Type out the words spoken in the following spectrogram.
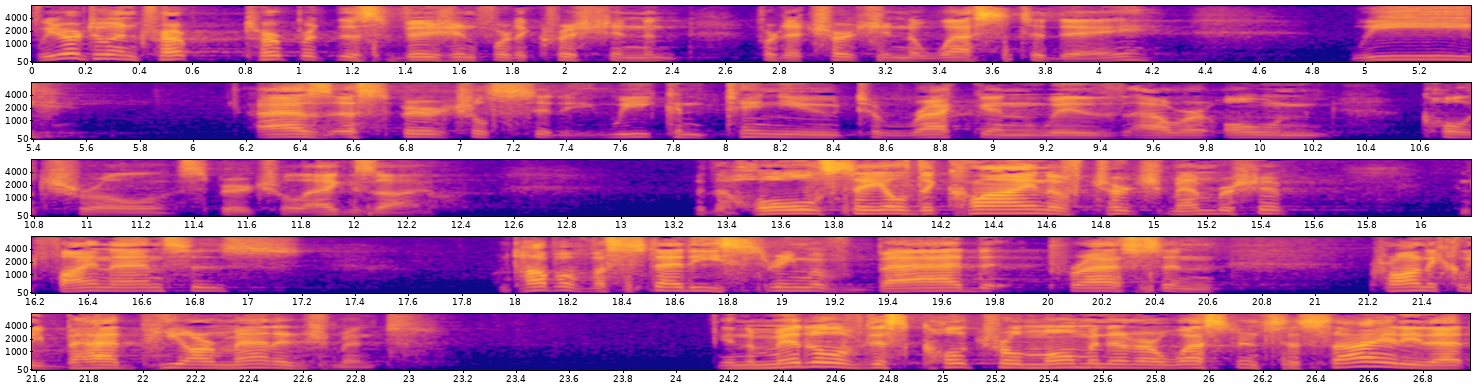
If we are to interpret this vision for the Christian, for the church in the West today, we as a spiritual city, we continue to reckon with our own cultural spiritual exile. With the wholesale decline of church membership and finances, on top of a steady stream of bad press and chronically bad PR management. In the middle of this cultural moment in our Western society that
